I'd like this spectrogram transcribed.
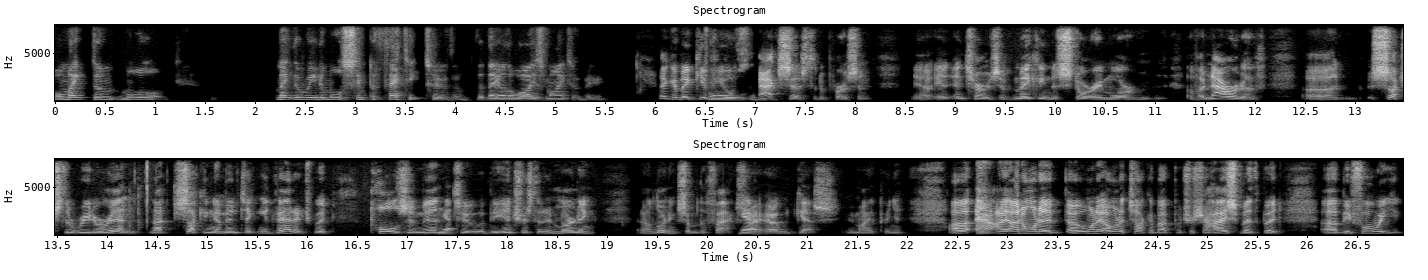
or make them more make the reader more sympathetic to them than they otherwise might have been. They can give you them. access to the person you know, in, in, terms of making the story more of a narrative, uh, sucks the reader in, not sucking them in, taking advantage, but pulls them in yeah. to be interested in learning uh, learning some of the facts. Yeah. I, I, would guess, in my opinion. Uh, I, I, don't want to. I want to. I want to talk about Patricia Highsmith, but uh, before we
